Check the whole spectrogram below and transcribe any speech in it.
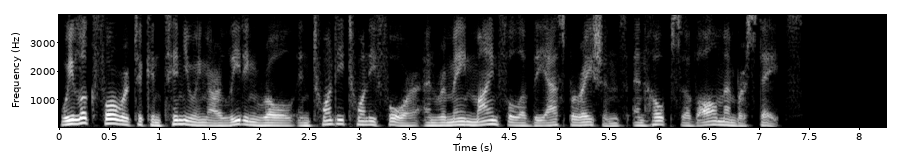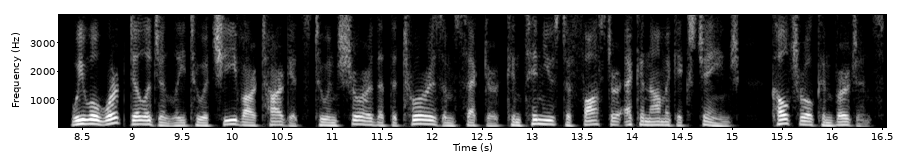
We look forward to continuing our leading role in 2024 and remain mindful of the aspirations and hopes of all member states. We will work diligently to achieve our targets to ensure that the tourism sector continues to foster economic exchange, cultural convergence,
